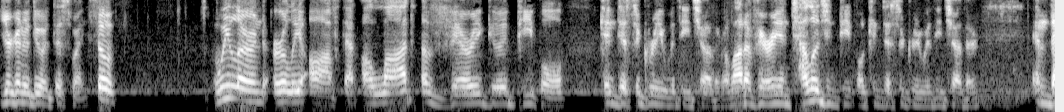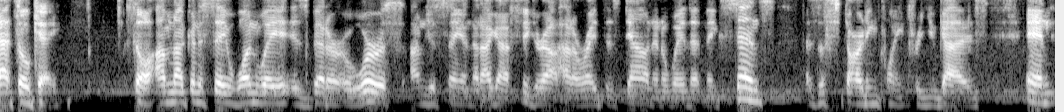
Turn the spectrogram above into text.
You're going to do it this way. So we learned early off that a lot of very good people can disagree with each other. A lot of very intelligent people can disagree with each other, and that's okay. So I'm not going to say one way is better or worse. I'm just saying that I got to figure out how to write this down in a way that makes sense as a starting point for you guys. And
